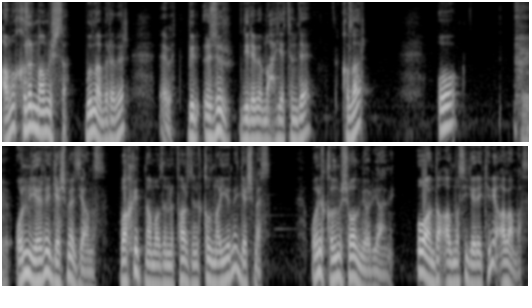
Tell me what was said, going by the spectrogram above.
Ama kılınmamışsa bununla beraber evet bir özür dileme mahiyetinde kılar. O e, onun yerine geçmez yalnız. Vakit namazını, farzını kılma yerine geçmez. Onu kılmış olmuyor yani. O anda alması gerekeni alamaz.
